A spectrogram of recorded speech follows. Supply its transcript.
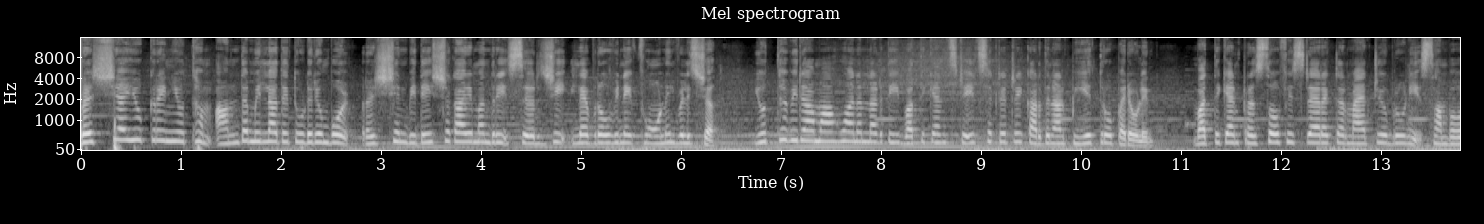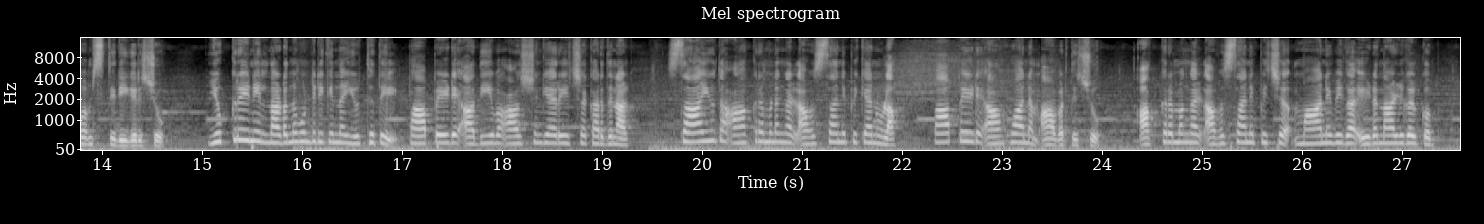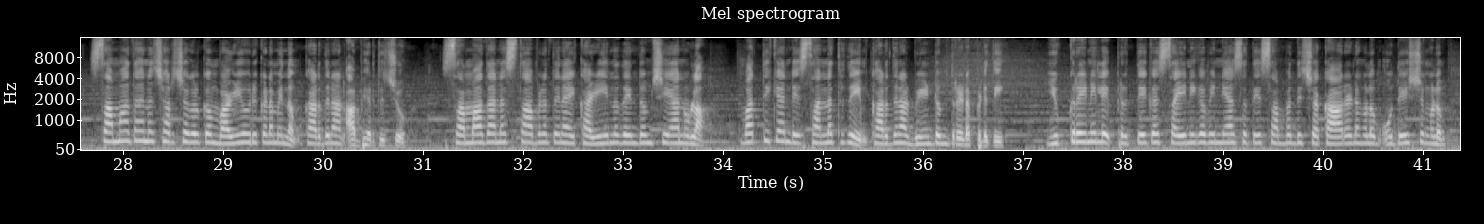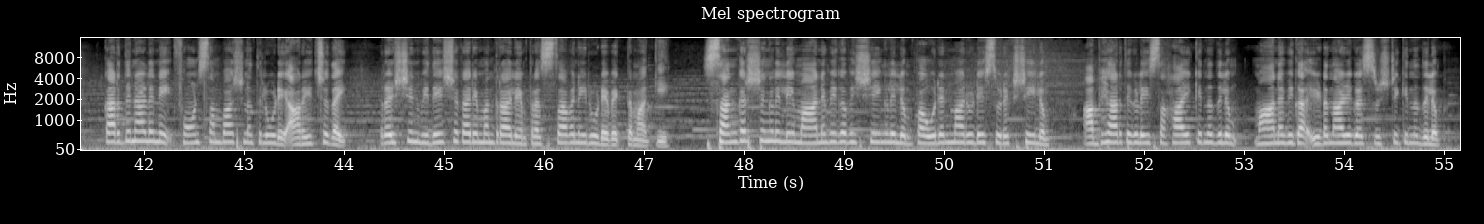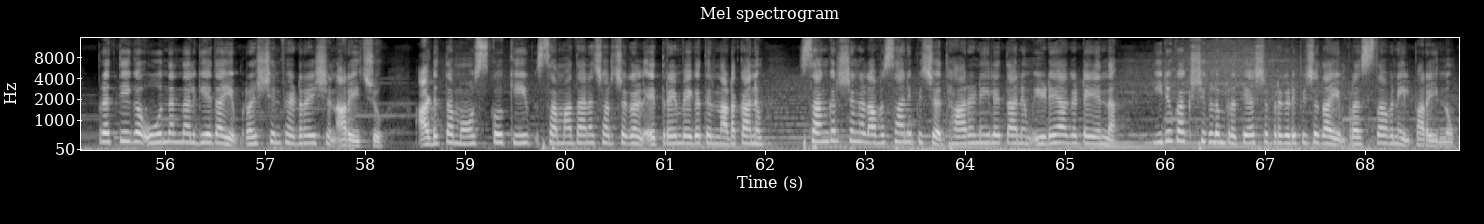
Russia Ukraine യുദ്ധം അന്തമില്ലാതെ തുടരുമ്പോൾ Russian വിദേശകാര്യമന്ത്രി സെർജി ലെവ്റോവിനെ ഫോണിൽ വിളിച്ച് യുദ്ധവിരാമാഹ്വാനം നടത്തി വത്തിക്കാൻ സ്റ്റേറ്റ് സെക്രട്ടറി കർദിനാൾ Pietro Parolin. Vatican press office director Matthew Bruni സംഭവം സ്ഥിരീകരിച്ചു. യുക്രൈനിൽ നടന്നുകൊണ്ടിരിക്കുന്ന യുദ്ധത്തിൽ പാപ്പയുടെ അതീവ ആശങ്ക അറിയിച്ച കർദിനാൾ സായുധ ആക്രമണങ്ങൾ അവസാനിപ്പിക്കാനുള്ള പാപ്പയുടെ ആഹ്വാനം ആവർത്തിച്ചു. അക്രമങ്ങൾ അവസാനിപ്പിച്ച് മാനവിക ഇടനാഴികൾക്കും സമാധാന ചർച്ചകൾക്കും വഴിയൊരുക്കണമെന്നും കർദിനാൾ അഭ്യർത്ഥിച്ചു. സമാധാന സ്ഥാപനത്തിനായി കഴിയുന്നതെന്തും ചെയ്യാനുള്ള വത്തിക്കാന്റെ സന്നദ്ധതയും കർദിനാൾ വീണ്ടും ദൃഢപ്പെടുത്തി. യുക്രൈനിലെ പ്രത്യേക സൈനിക വിന്യാസത്തെ സംബന്ധിച്ച കാരണങ്ങളും ഉദ്ദേശങ്ങളും കർദിനാളിനെ ഫോൺ സംഭാഷണത്തിലൂടെ അറിയിച്ചതായി റഷ്യൻ വിദേശകാര്യ മന്ത്രാലയം പ്രസ്താവനയിലൂടെ വ്യക്തമാക്കി. സംഘർഷങ്ങളിലെ മാനവിക വിഷയങ്ങളിലും പൗരന്മാരുടെ സുരക്ഷയിലും അഭയാർത്ഥികളെ സഹായിക്കുന്നതിലും മാനവിക ഇടനാഴികൾ സൃഷ്ടിക്കുന്നതിലും പ്രത്യേക ഊന്നൽ നൽകിയതായും റഷ്യൻ ഫെഡറേഷൻ അറിയിച്ചു. അടുത്ത മോസ്കോ കീവ് സമാധാന ചർച്ചകൾ എത്രയും വേഗത്തിൽ നടക്കാനും സംഘർഷങ്ങൾ അവസാനിപ്പിച്ച് ധാരണയിലെത്താനും ഇടയാകട്ടെ എന്ന് ഇരു കക്ഷികളും പ്രത്യാശ പ്രകടിപ്പിച്ചതായും പ്രസ്താവനയിൽ പറയുന്നു.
